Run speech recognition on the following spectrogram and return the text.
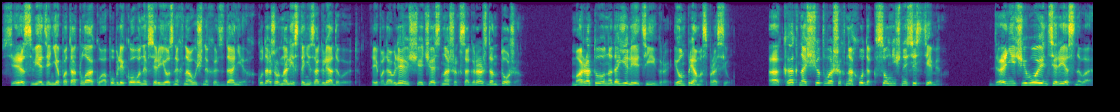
Все сведения по Татлаку опубликованы в серьезных научных изданиях, куда журналисты не заглядывают, и подавляющая часть наших сограждан тоже – Марату надоели эти игры, и он прямо спросил. «А как насчет ваших находок в Солнечной системе?» «Да ничего интересного»,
